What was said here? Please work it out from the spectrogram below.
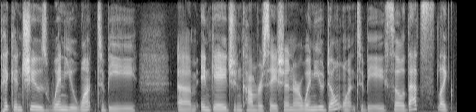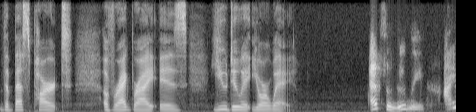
pick and choose when you want to be um, engaged in conversation or when you don't want to be. So that's like the best part of RAGBRAI is you do it your way. Absolutely. I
